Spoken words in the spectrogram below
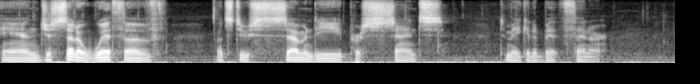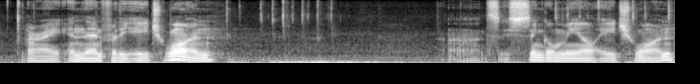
And just set a width of, let's do 70% to make it a bit thinner. All right, and then for the H1, uh, let's say single meal H1,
